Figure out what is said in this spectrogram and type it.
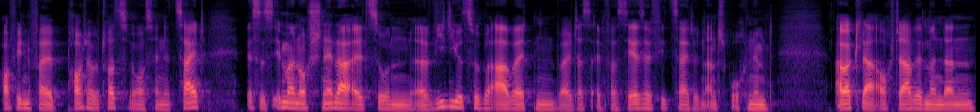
auf jeden Fall braucht aber trotzdem auch seine Zeit. Es ist immer noch schneller als so ein äh, Video zu bearbeiten, weil das einfach sehr, sehr viel Zeit in Anspruch nimmt. Aber klar, auch da, wenn man dann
